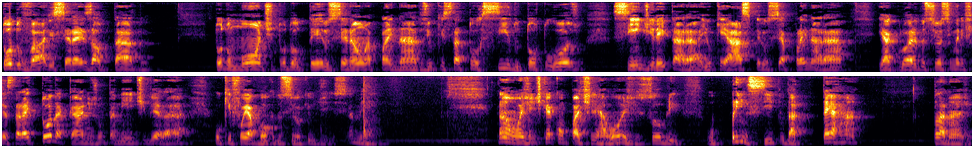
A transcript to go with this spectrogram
Todo vale será exaltado, todo monte, todo outeiro serão aplainados, e o que está torcido, tortuoso, se endireitará, e o que é áspero se aplanará, e a glória do Senhor se manifestará, e toda a carne juntamente verá o que foi a boca do Senhor que o disse. Amém. Então, a gente quer compartilhar hoje sobre o princípio da terra planagem.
